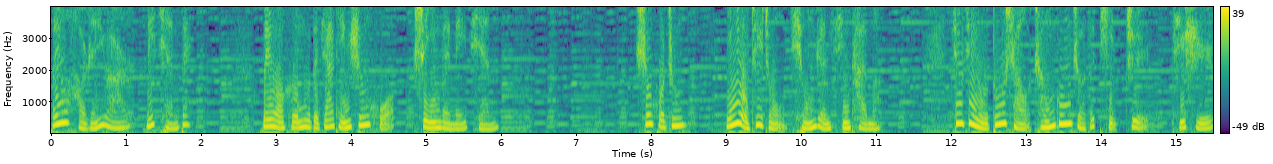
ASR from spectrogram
没有好人缘没钱呗，没有和睦的家庭生活是因为没钱。生活中，你有这种穷人心态吗？究竟有多少成功者的品质其实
